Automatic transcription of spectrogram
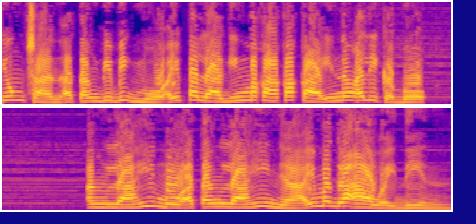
iyong tiyan at ang bibig mo ay palaging makakakain ng alikabok. Ang lahi mo at ang lahi niya ay mag-aaway din.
